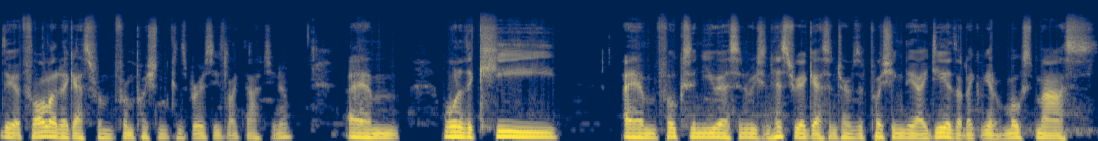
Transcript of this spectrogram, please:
the fallout, I guess, from from pushing conspiracies like that. You know, um, one of the key um folks in US in recent history, I guess, in terms of pushing the idea that like you know most mass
